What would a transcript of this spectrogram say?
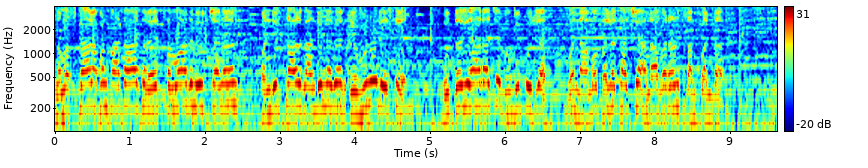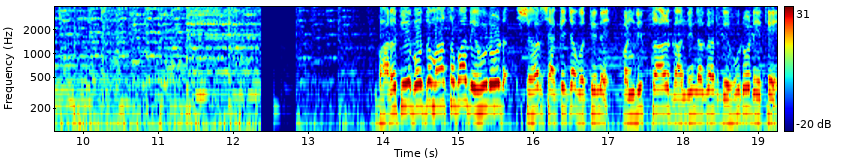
नमस्कार आपण पाहतात रयत संवाद न्यूज चॅनल पंडित चाळ गांधीनगर देहू रोड येथे. बुद्धविहाराचे भूमिपूजन व नामफलकाचे अनावरण संपन्न. भारतीय बौद्ध महासभा देहू रोड शहर शाखेच्या वतीने पंडित चाळ गांधीनगर देहू रोड येथे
